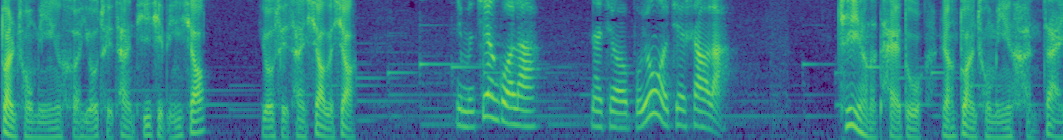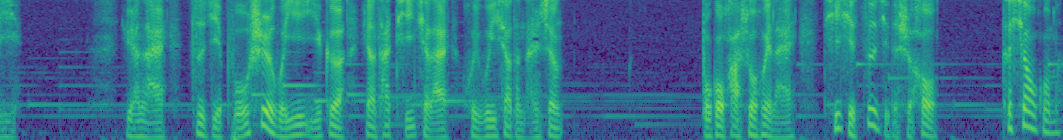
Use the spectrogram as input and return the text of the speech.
段崇明和尤璀璨提起凌霄，尤璀璨笑了笑：“你们见过了。”那就不用我介绍了。这样的态度让段崇明很在意。原来自己不是唯一一个让他提起来会微笑的男生。不过话说回来，提起自己的时候，他笑过吗？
